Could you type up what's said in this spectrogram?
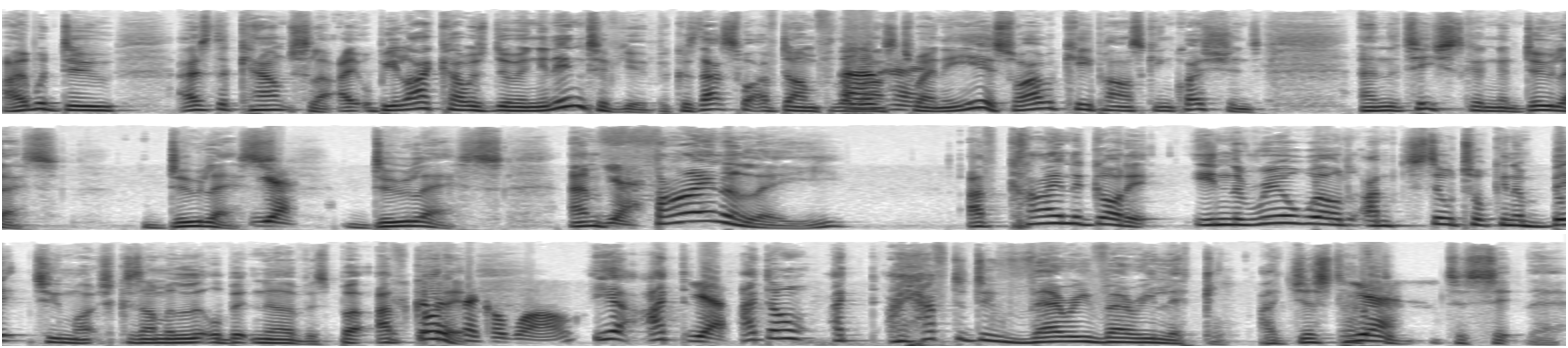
I would do as the counselor. It would be like I was doing an interview because that's what I've done for the last twenty years. So I would keep asking questions, and the teacher's going, "Do less, do less, yes. do less." And Yeah. finally, I've kind of got it. In the real world, I'm still talking a bit too much because I'm a little bit nervous, but I've got gonna it. take a while. Yeah, I, Yeah. I don't. I, I have to do very, very little. I just have Yeah. to, to sit there.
